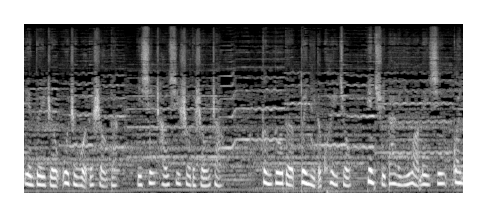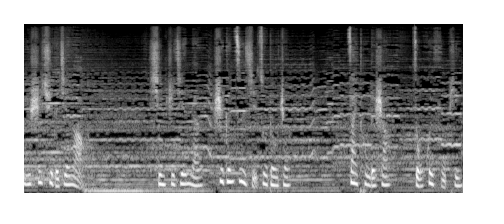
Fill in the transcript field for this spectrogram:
面对着握着我的手的你纤长细瘦的手掌，更多的对你的愧疚，便取代了以往内心关于失去的煎熬。心之艰难是跟自己做斗争，再痛的伤总会抚平，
